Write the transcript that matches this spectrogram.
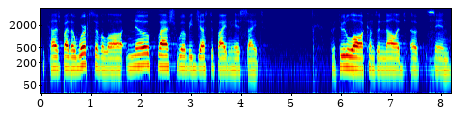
because by the works of the law no flesh will be justified in his sight. For through the law comes a knowledge of sin.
